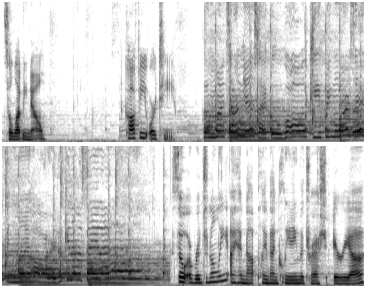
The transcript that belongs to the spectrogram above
So let me know. Coffee or tea? My So originally I had not planned on cleaning the trash area,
